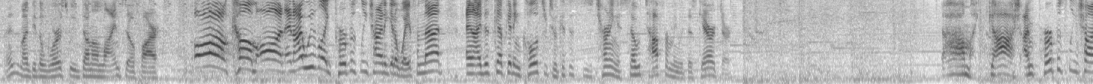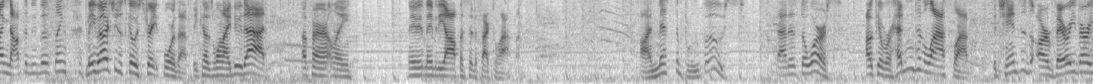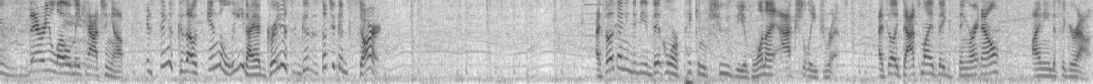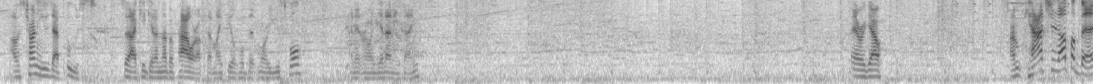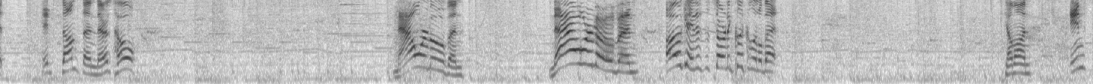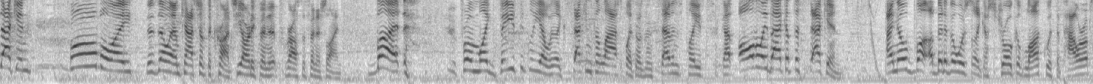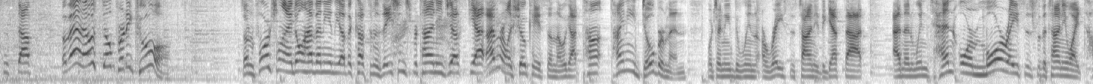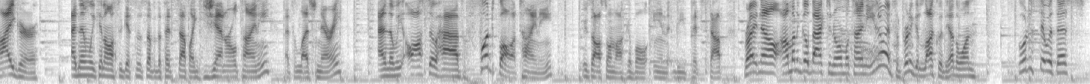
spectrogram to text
This might be the worst we've done online so far. Oh, come on. And I was like purposely trying to get away from that and I just kept getting closer to it because this is turning is so tough for me with this character. Oh my gosh, I'm purposely trying not to do those things. Maybe I should just go straight for that because when I do that, apparently, maybe, maybe the opposite effect will happen. I missed a blue boost. That is the worst. Okay, we're heading to the last lap. The chances are very, very, very low me catching up. It stings because I was in the lead. I had greatest, good, such a good start. I feel like I need to be a bit more pick and choosy of when I actually drift. I feel like that's my big thing right now. I need to figure out. I was trying to use that boost so that I could get another power up that might be a little bit more useful. I didn't really get anything. There we go. I'm catching up a bit. It's something, there's hope. Now we're moving. Now we're moving. Okay, this is starting to click a little bit. Come on, in second. Oh boy, there's no way I'm catching up the crunch. He already finished across the finish line. But from like basically, yeah, like second to last place, I was in seventh place, got all the way back up to second. I know a bit of it was like a stroke of luck with the power-ups and stuff, but man, that was still pretty cool. So unfortunately, I don't have any of the other customizations for Tiny just yet. I haven't really showcased them though. We got Tiny Doberman, which I need to win a race as Tiny to get that, and then win 10 or more races for the Tiny White Tiger. And then we can also get some stuff at the pit stop like General Tiny, that's legendary. And then we also have Football Tiny, who's also unlockable in the pit stop. Right now, I'm gonna go back to normal Tiny. You know, I had some pretty good luck with the other one. We'll just stay with this.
